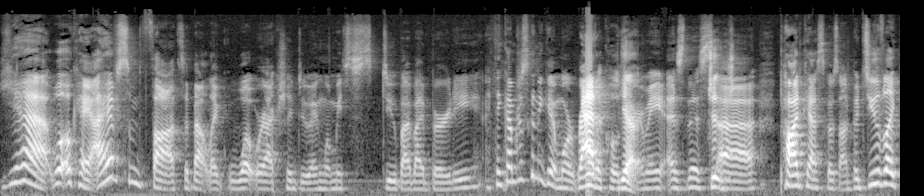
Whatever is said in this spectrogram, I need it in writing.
Yeah, well, okay. I have some thoughts about like what we're actually doing when we do Bye Bye Birdie. I think I'm just gonna get more radical, Yeah. Jeremy, as this Ju- uh, podcast goes on. But do you have like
